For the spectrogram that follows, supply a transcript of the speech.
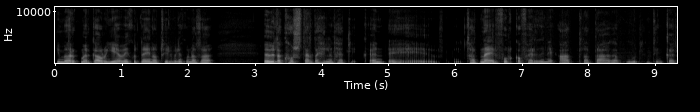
í mörg mörg ár og ég hef einhvern veginn á tilvinninguna það auðvitað kostar þetta heilan helling en e, þarna er fólk á ferðinni alla daga útlendingar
